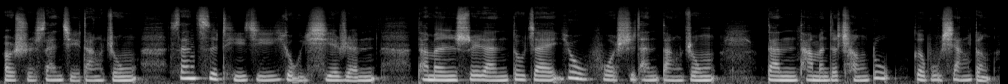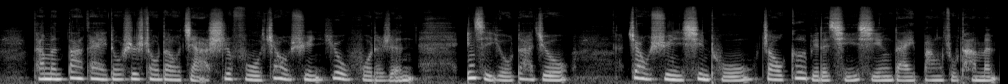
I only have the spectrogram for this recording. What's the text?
二十三节当中，三次提及有一些人，他们虽然都在诱惑试探当中，但他们的程度各不相等。他们大概都是受到假师傅教训诱惑的人，因此犹大就教训信徒，照个别的情形来帮助他们。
